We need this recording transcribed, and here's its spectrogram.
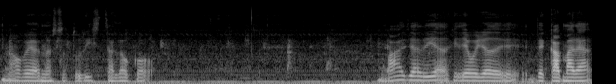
No veo a nuestro turista loco. Vaya día que llevo yo de, cámara.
